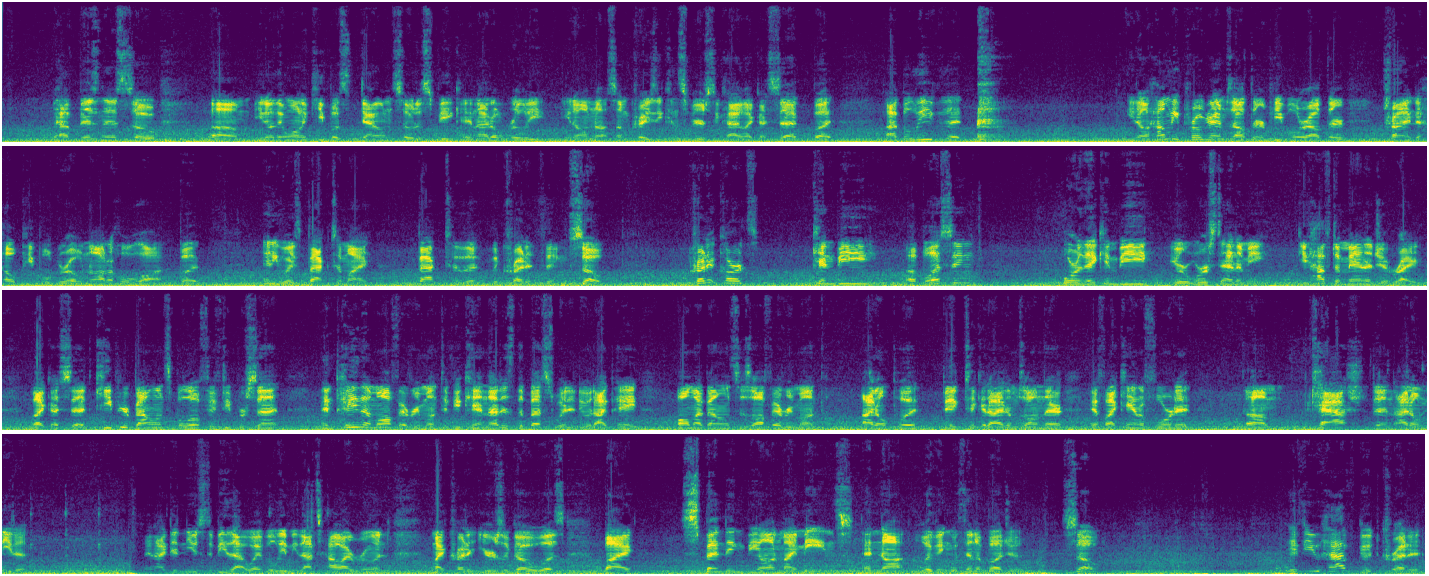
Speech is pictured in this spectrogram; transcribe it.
have business, so um, you know they want to keep us down, so to speak. And I don't really, you know, I'm not some crazy conspiracy guy, like I said, but I believe that you know how many programs out there people are out there trying to help people grow not a whole lot but anyways back to my back to the the credit thing so credit cards can be a blessing or they can be your worst enemy you have to manage it right like i said keep your balance below 50% and pay them off every month if you can that is the best way to do it i pay all my balances off every month I don't put big ticket items on there. If I can't afford it um, cash, then I don't need it. And I didn't used to be that way. Believe me, that's how I ruined my credit years ago was by spending beyond my means and not living within a budget. So, if you have good credit,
